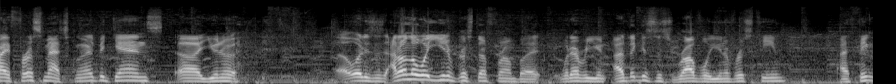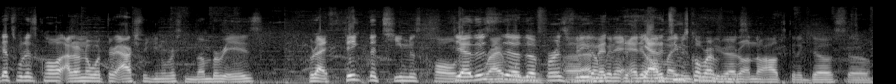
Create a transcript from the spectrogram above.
Right, first match up against uh, uni. Uh, what is this? I don't know what universe they're from, but whatever. Un I think it's this rival universe team. I think that's what it's called. I don't know what their actual universe number is, but I think the team is called. Yeah, this Rival is the, the first uh, video I I'm gonna the- edit. Yeah, the team's new called Rival. I don't know how it's gonna go. So,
